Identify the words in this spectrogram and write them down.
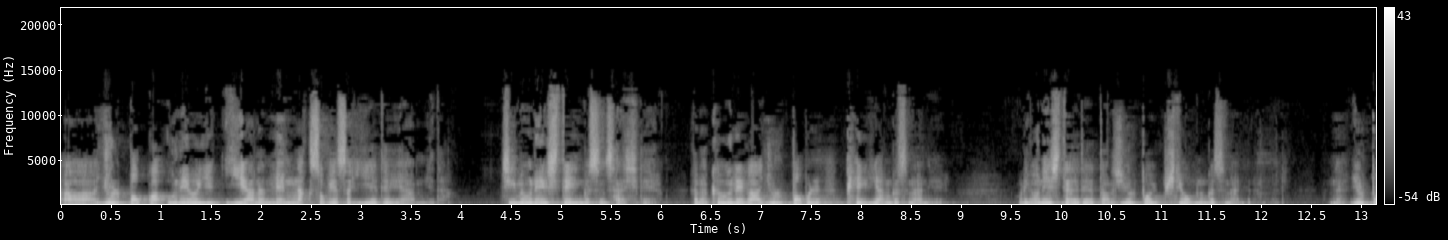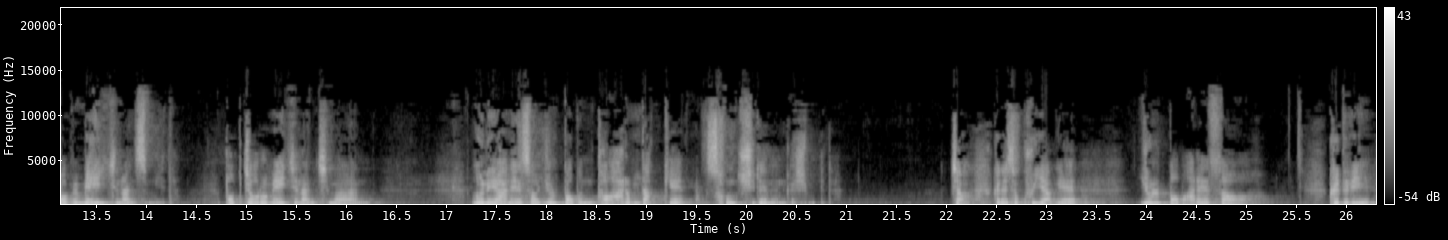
아, 율법과 은혜의 이해하는 맥락 속에서 이해되어야 합니다. 지금 은혜의 시대인 것은 사실이에요. 그러나 그 은혜가 율법을 폐기한 것은 아니에요. 우리가 은혜 시대가 되었다고 해서 율법이 필요 없는 것은 아니란 말이에요. 네, 율법에 매이지는 않습니다. 법적으로 매이지는 않지만 은혜 안에서 율법은 더 아름답게 성취되는 것입니다. 자, 그래서 구약의 율법 아래서 그들이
